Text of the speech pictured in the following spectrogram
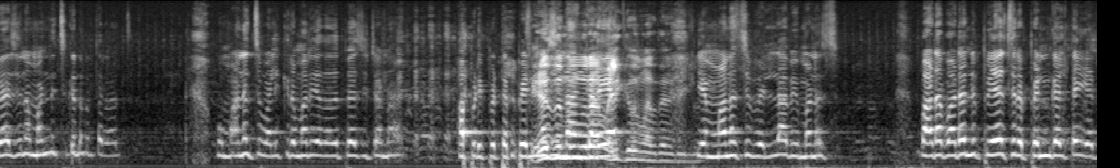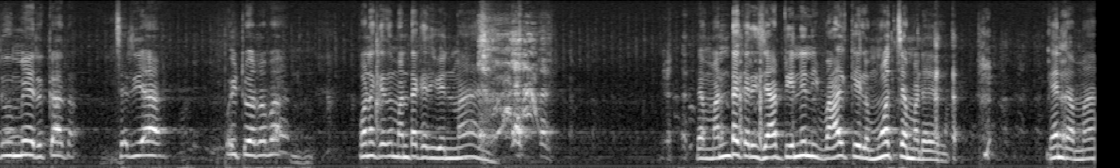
பேசினா மன்னிச்சுக்கணும் தராது உன் மனசு வலிக்கிற மாதிரி ஏதாவது பேசிட்டானா அப்படிப்பட்ட பெண். என் மனசு வெள்ளாவி மனசு. படபடன்னு பேசுகிற பெண்கள்கிட்ட எதுவுமே இருக்காதான் சரியா? போயிட்டு வரவா? உனக்கு எதுவும் மண்டைக்கறி வேணுமா? இந்த மண்டைக்கறி சாப்பிட்டீன்னு நீ வாழ்க்கையில் மோச்சம் அடையலாம் வேண்டாமா?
